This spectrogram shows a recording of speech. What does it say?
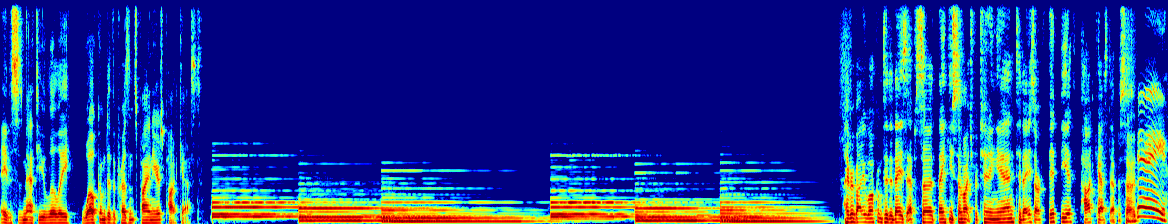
Hey, this is Matthew Lilly. Welcome to the Presence Pioneers podcast. Hey, everybody, welcome to today's episode. Thank you so much for tuning in. Today's our 50th podcast episode. Yay!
